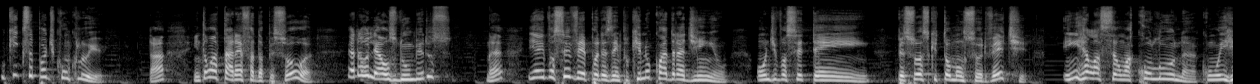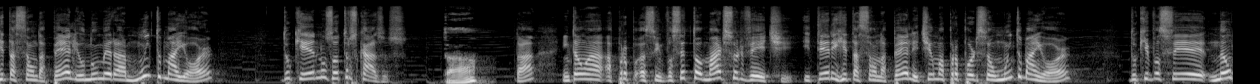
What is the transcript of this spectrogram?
o que, que você pode concluir? Tá? Então a tarefa da pessoa era olhar os números, né? E aí você vê, por exemplo, que no quadradinho onde você tem pessoas que tomam sorvete, em relação à coluna com irritação da pele, o número é muito maior do que nos outros casos Tá. Tá? Então, a, a assim, você tomar sorvete e ter irritação na pele tinha uma proporção muito maior do que você não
